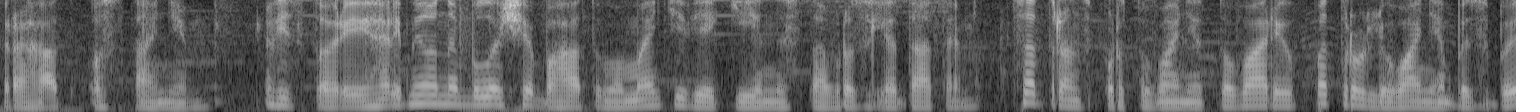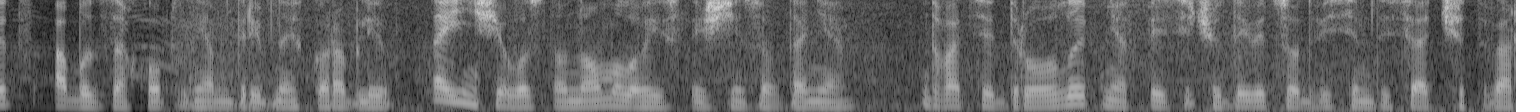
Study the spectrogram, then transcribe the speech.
фрегат останнім. В історії Герміони було ще багато моментів, які я не став розглядати: це транспортування товарів, патрулювання без битв або з захопленням дрібних кораблів та інші в основному логістичні завдання. 22 липня 1984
